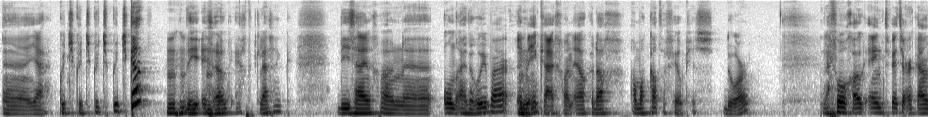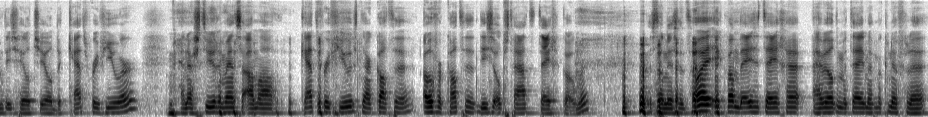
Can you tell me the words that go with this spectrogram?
Eh, ja, koetje, koetje, koetje, koetje, kat. Die is ook echt classic. Die zijn gewoon onuitroeibaar. En ik krijg gewoon elke dag allemaal kattenfilmpjes door. En er volgt ook één Twitter-account die is heel chill, de Cat Reviewer. En daar sturen mensen allemaal cat reviews naar katten, over katten die ze op straat tegenkomen. Dus dan is het, hoi, ik kwam deze tegen. Hij wilde meteen met me knuffelen,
